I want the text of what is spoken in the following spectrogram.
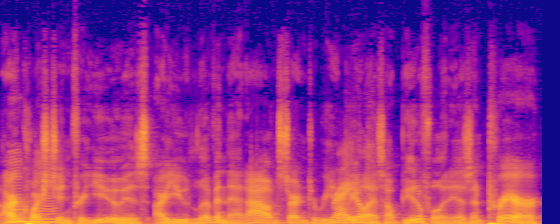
Our Mm-hmm. question for you is, are you living that out and starting to re- Right. realize how beautiful it is? And prayer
